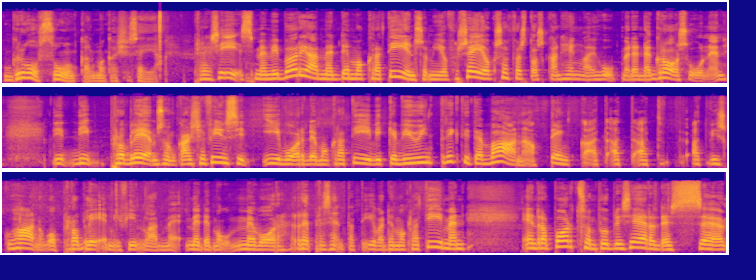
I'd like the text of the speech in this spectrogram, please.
gråzon kan man kanske säga. Precis, men vi börjar med demokratin som i och för sig också förstås kan hänga ihop med den där gråzonen. De, de problem som kanske finns i, i vår demokrati, vilket vi ju inte riktigt är vana att tänka att, att, att, att vi skulle ha något problem i Finland med, med, demo, med vår representativa demokrati. Men en rapport som publicerades eh,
